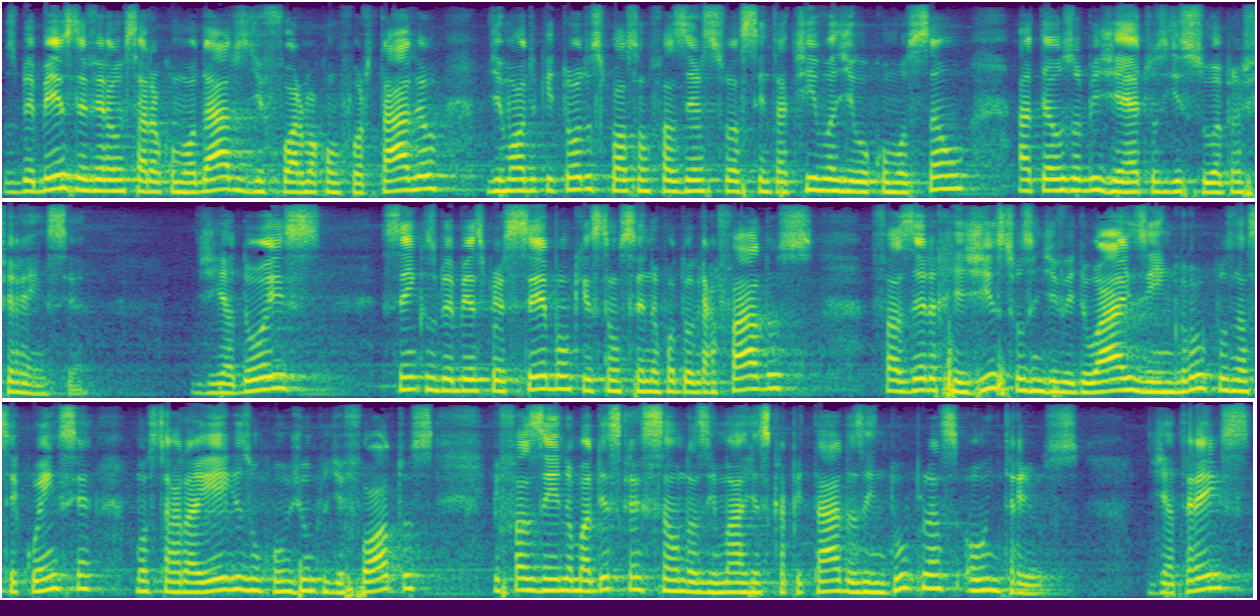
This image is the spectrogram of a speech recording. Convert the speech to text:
Os bebês deverão estar acomodados de forma confortável, de modo que todos possam fazer suas tentativas de locomoção até os objetos de sua preferência. Dia 2. Sem que os bebês percebam que estão sendo fotografados, fazer registros individuais e em grupos na sequência, mostrar a eles um conjunto de fotos e fazendo uma descrição das imagens captadas em duplas ou em trios. Dia 3.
